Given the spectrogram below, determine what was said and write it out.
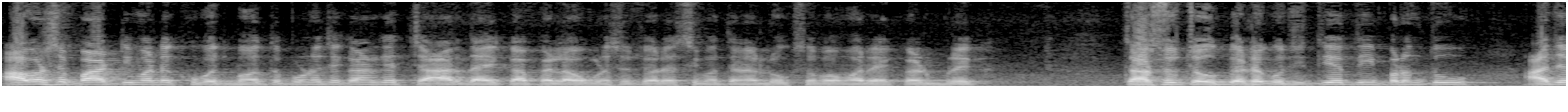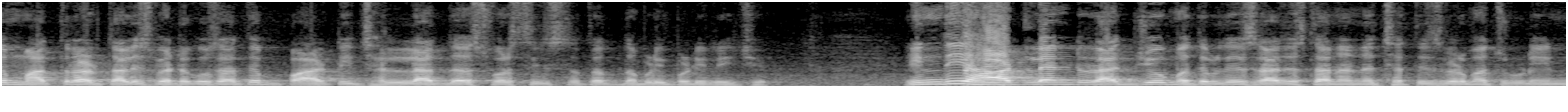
આ વર્ષે પાર્ટી માટે ખૂબ જ મહત્વપૂર્ણ છે, કારણ કે ચાર દાયકા પહેલાં ઓગણીસો ચોર્યાસીમાં તેણે લોકસભામાં રેકોર્ડ બ્રેક ચારસો ચૌદ બેઠકો જીતી હતી, પરંતુ આજે માત્ર અડતાલીસ બેઠકો સાથે પાર્ટી છેલ્લા દસ વર્ષથી સતત નબળી પડી રહી છે. હિન્દી હાર્ટલેન્ડ રાજ્યો, મધ્યપ્રદેશ, રાજસ્થાન અને છત્તીસગઢમાં ચૂંટણી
